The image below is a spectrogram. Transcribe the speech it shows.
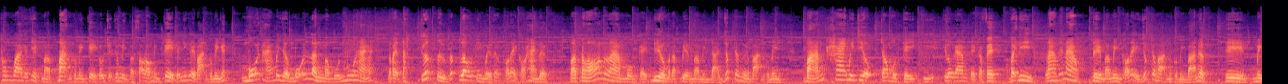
Thông qua cái việc mà bạn của mình kể câu chuyện cho mình và sau đó mình kể cho những người bạn của mình ấy mỗi tháng bây giờ mỗi lần mà muốn mua hàng ấy là phải đặt trước từ rất lâu thì mới có thể có hàng được. Và đó là một cái điều mà đặc biệt mà mình đã giúp cho người bạn của mình bán 20 triệu cho một cái ký, kg về cà phê. Vậy thì làm thế nào để mà mình có thể giúp cho bạn của mình bán được? Thì mình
